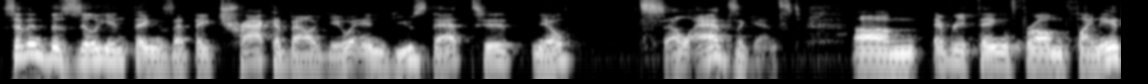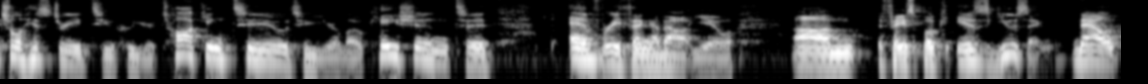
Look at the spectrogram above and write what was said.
seven bazillion things that they track about you and use that to, you know, sell ads against. Um, everything from financial history to who you're talking to, to your location, to everything about you. Um, Facebook is using. Now,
